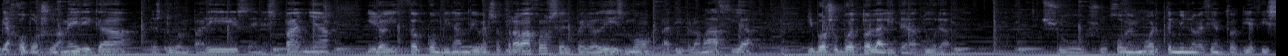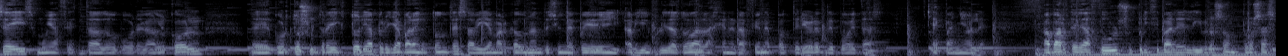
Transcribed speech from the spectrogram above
viajó por Sudamérica, estuvo en París, en España y lo hizo combinando diversos trabajos, el periodismo, la diplomacia y por supuesto la literatura. Su, joven muerte en 1916, muy afectado por el alcohol, eh, cortó su trayectoria, pero ya para entonces había marcado un antes y un después y había influido a todas las generaciones posteriores de poetas españoles. Aparte de Azul, sus principales libros son prosas,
